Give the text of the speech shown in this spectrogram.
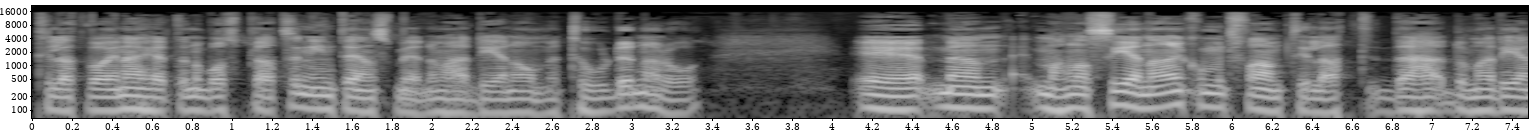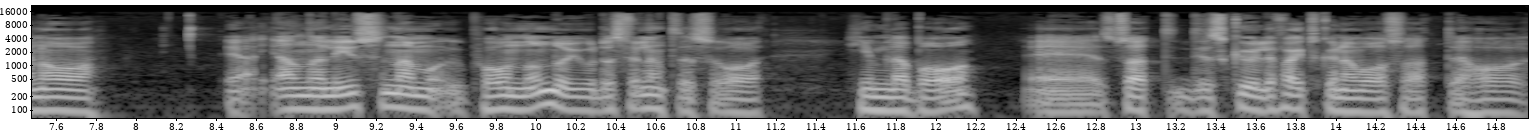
till att vara i närheten av brottsplatsen, inte ens med de här DNA-metoderna då. Eh, men man har senare kommit fram till att det här, de här DNA-analyserna på honom då gjordes väl inte så himla bra. Eh, så att det skulle faktiskt kunna vara så att det har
